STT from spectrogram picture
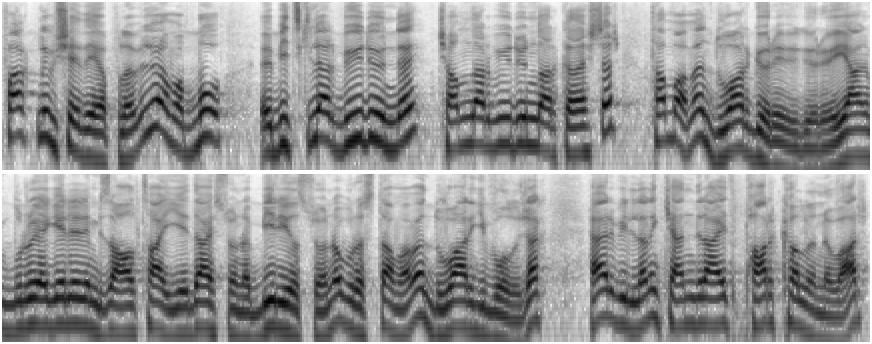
farklı bir şey de yapılabilir ama bu e, bitkiler büyüdüğünde, çamlar büyüdüğünde arkadaşlar tamamen duvar görevi görüyor. Yani buraya gelelim biz 6 ay, 7 ay sonra, 1 yıl sonra burası tamamen duvar gibi olacak. Her villanın kendine ait park alanı var.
